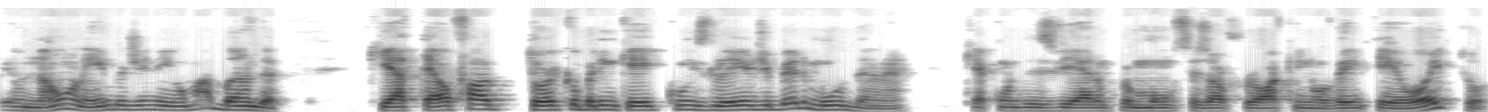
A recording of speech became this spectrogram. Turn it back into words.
Eu não lembro de nenhuma banda. Que até o fator que eu brinquei com Slayer de Bermuda, né? Que é quando eles vieram pro Monsters of Rock em 98.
